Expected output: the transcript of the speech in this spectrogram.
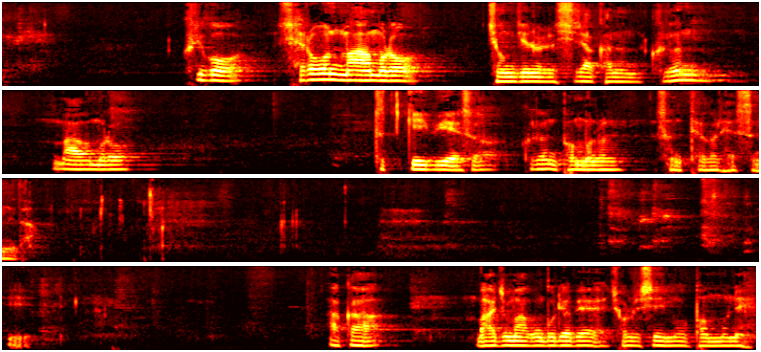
그리고 새로운 마음으로 정진을 시작하는 그런 마음으로 듣기 위해서 그런 법문을 선택을 했습니다. 아까 마지막 무렵에 졸시무 법문에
